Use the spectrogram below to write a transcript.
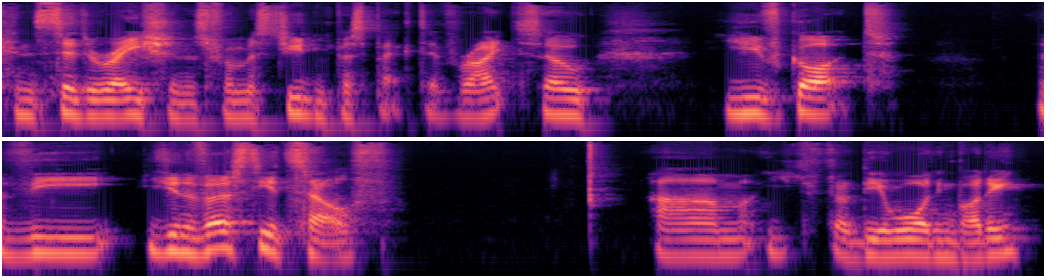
considerations from a student perspective, right? So you've got the university itself um, the awarding body.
